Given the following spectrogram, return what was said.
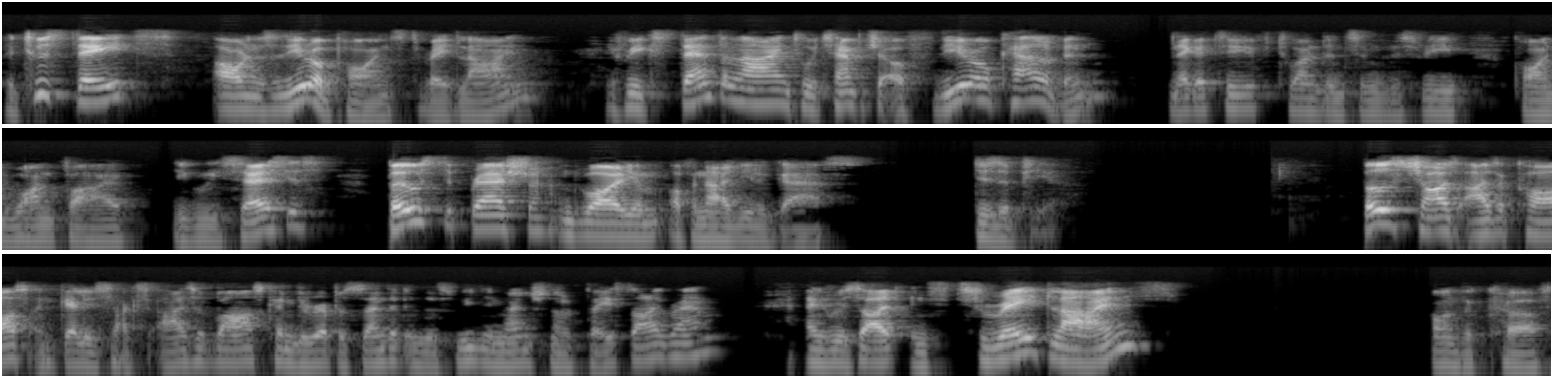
The two states are on a zero point straight line. If we extend the line to a temperature of 0 Kelvin, negative 273.15 degrees Celsius, both the pressure and volume of an ideal gas disappear. Both Charles isochores and Gay-Lussac's isobars can be represented in the three-dimensional phase diagram and result in straight lines on the curved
